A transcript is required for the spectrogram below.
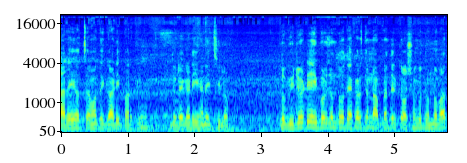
আর এই হচ্ছে আমাদের গাড়ি পার্কিং, দুটা গাড়ি এখানেই ছিল। তো ভিডিওটি এই পর্যন্ত দেখার জন্য আপনাদেরকে অসংখ্য ধন্যবাদ।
